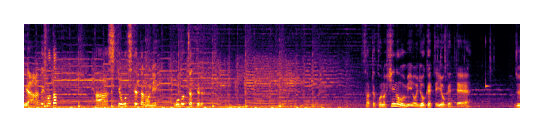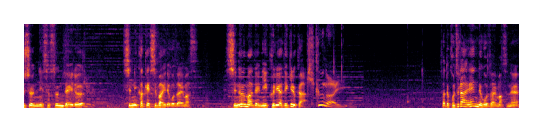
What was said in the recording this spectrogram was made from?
やられてしまった。ああ式落ちてたのに戻っちゃってる。さてこの火の海を避けて避けて樹春に進んでいる死にかけ芝居でございます。死ぬまでにクリアできるか。さてこちら円でございますね。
